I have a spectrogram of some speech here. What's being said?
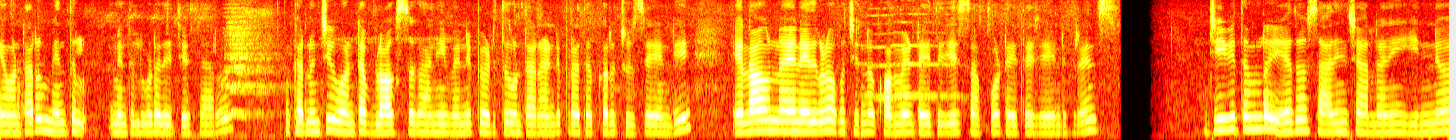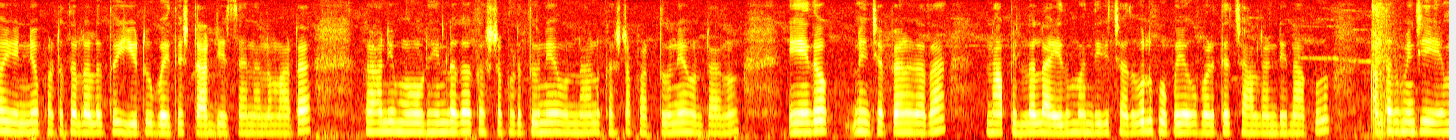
ఏమంటారు మెంతులు మెంతులు కూడా తెచ్చేసారు ఇక్కడ నుంచి వంట బ్లాగ్స్ కానీ ఇవన్నీ పెడుతూ ఉంటానండి. ప్రతి ఒక్కరు చూసేయండి. ఎలా ఉన్నాయనేది కూడా ఒక చిన్న కామెంట్ అయితే చేసి సపోర్ట్ అయితే చేయండి ఫ్రెండ్స్. జీవితంలో ఏదో సాధించాలని ఎన్నో ఎన్నో పట్టుదలలతో యూట్యూబ్ అయితే స్టార్ట్ చేశాను అన్నమాట కానీ మూడేళ్ళగా కష్టపడుతూనే ఉన్నాను కష్టపడుతూనే ఉంటాను. ఏదో నేను చెప్పాను కదా నా పిల్లల ఐదు మందికి చదువులకు ఉపయోగపడితే చాలండి నాకు. అంతకుమించి ఏం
